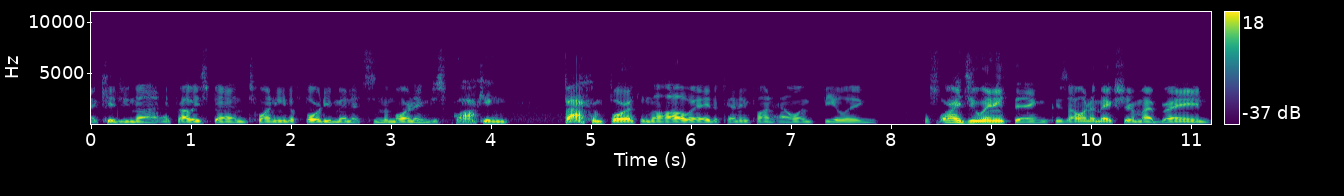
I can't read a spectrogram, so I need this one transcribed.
I kid you not. I probably spend 20 to 40 minutes in the morning just walking back and forth in the hallway, depending upon how I'm feeling, before I do anything, because I want to make sure my brain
